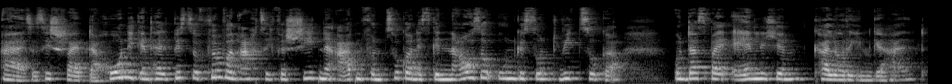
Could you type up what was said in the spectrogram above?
Also, sie schreibt da, Honig enthält bis zu 85 verschiedene Arten von Zucker und ist genauso ungesund wie Zucker und das bei ähnlichem Kaloriengehalt.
